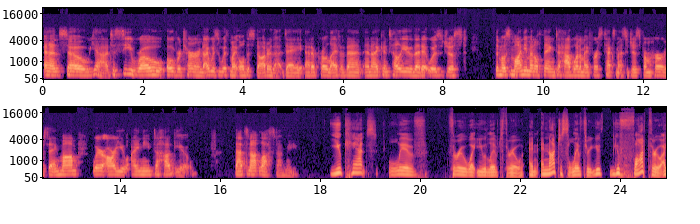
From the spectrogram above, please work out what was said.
And so, yeah, to see Roe overturned, I was with my oldest daughter that day at a pro life event. And I can tell you that it was just the most monumental thing to have one of my first text messages from her saying, Mom, where are you? I need to hug you. That's not lost on me. You can't live through what you lived through and and not just live through you you fought through I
